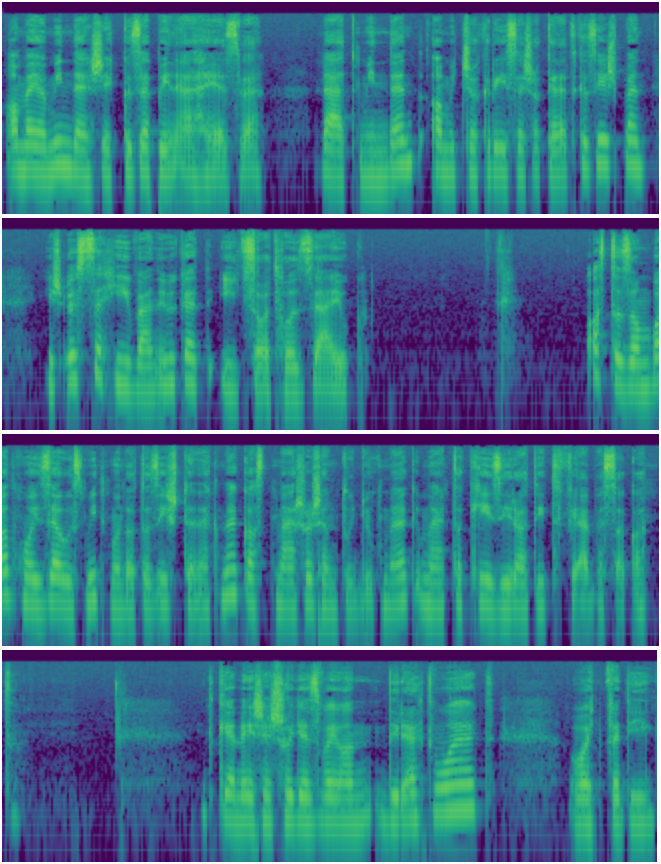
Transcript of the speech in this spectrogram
amely a mindenség közepén elhelyezve. Lát mindent, amit csak részes a keletkezésben, és összehíván őket így szólt hozzájuk. Azt azonban, hogy Zeus mit mondott az isteneknek, azt már sosem tudjuk meg, mert a kézirat itt félbeszakadt. Itt kérdéses, hogy ez vajon direkt volt, vagy pedig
